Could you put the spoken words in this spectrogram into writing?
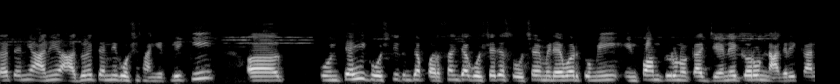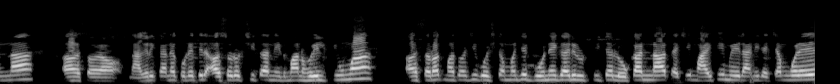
तर त्यांनी आणि अजून एक त्यांनी गोष्ट सांगितली की कोणत्याही गोष्टी तुमच्या पर्सनल ज्या गोष्टी त्या सोशल मीडियावर तुम्ही इन्फॉर्म करू नका. जेणेकरून नागरिकांना स- नागरिकांना कुठेतरी असुरक्षितता निर्माण होईल किंवा सर्वात महत्वाची गोष्ट म्हणजे गुन्हेगारी वृत्तीच्या लोकांना त्याची माहिती मिळेल आणि त्याच्यामुळे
